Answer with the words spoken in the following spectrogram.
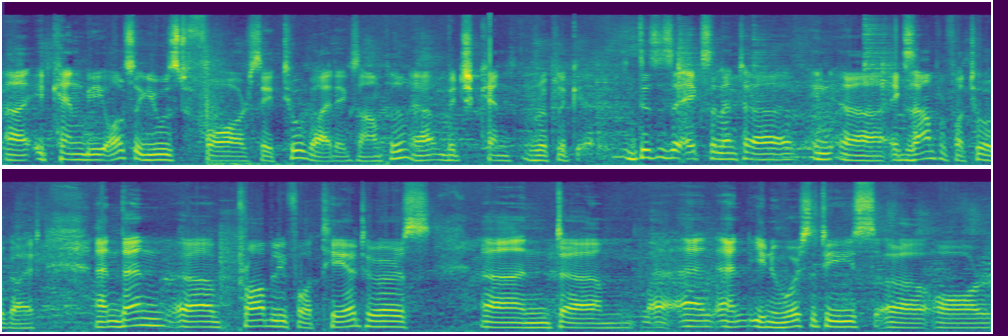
uh, it can be also used for say tour guide example, uh, which can replicate. This is an excellent uh, in, uh, example for tour guide. And then probably for theaters and, um, and, and, universities or,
